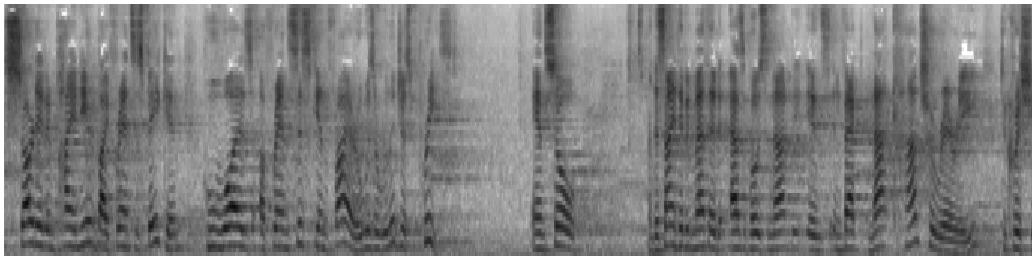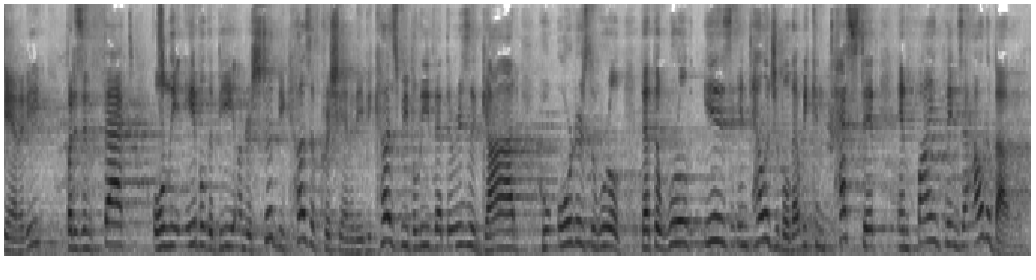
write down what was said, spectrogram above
started and pioneered by Francis Bacon, who was a Franciscan friar, who was a religious priest. And so, the scientific method, as opposed to not, is in fact not contrary to Christianity, but is in fact only able to be understood because of Christianity, because we believe that there is a God who orders the world, that the world is intelligible, that we can test it and find things out about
